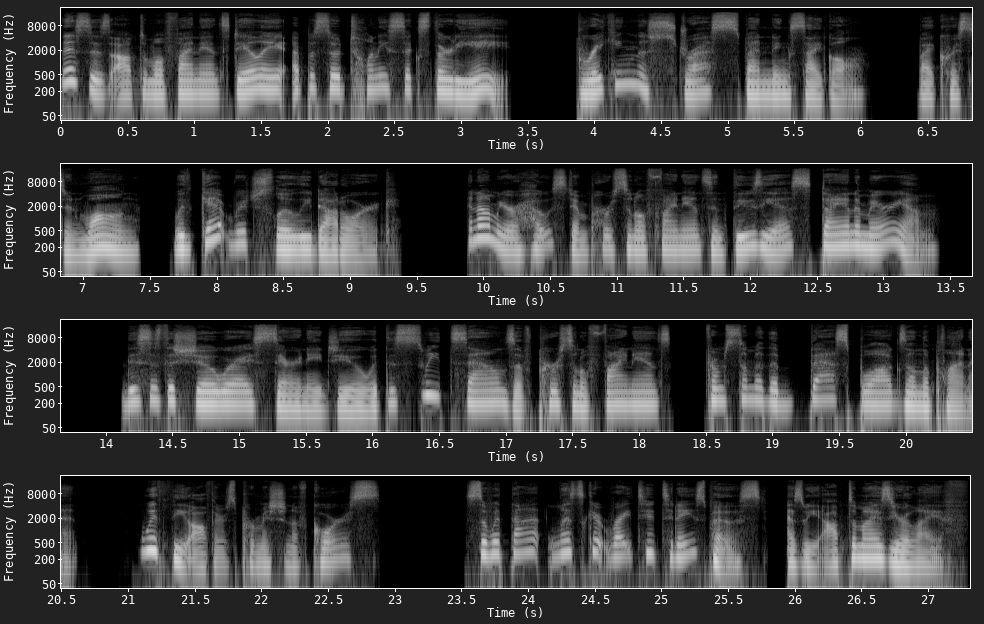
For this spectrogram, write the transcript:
This is Optimal Finance Daily, episode 2638 Breaking the Stress Spending Cycle by Kristin Wong with GetRichSlowly.org. And I'm your host and personal finance enthusiast, Diana Merriam. This is the show where I serenade you with the sweet sounds of personal finance from some of the best blogs on the planet, with the author's permission, of course. So, with that, let's get right to today's post as we optimize your life.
